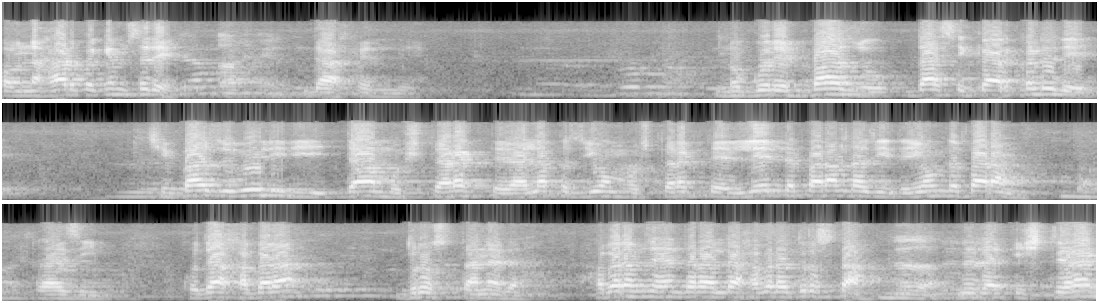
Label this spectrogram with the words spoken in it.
او نهار په کوم سره داخل دی نو ګوره بازو دا سکار کړی دی چې بعضو ویلي دي دا مشترک دی لفظ یو مشترک دی لیل د پرم راځي د یوم د پرم راځي خدا خبره درست نه ده خبره هم ځین تر الله خبره درسته نه ده اشتراک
